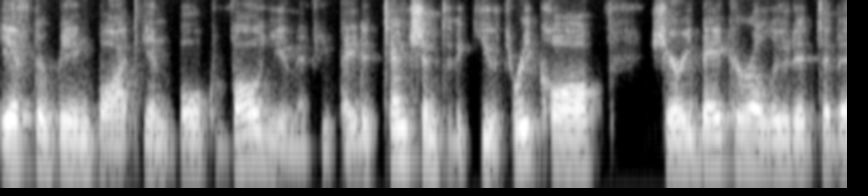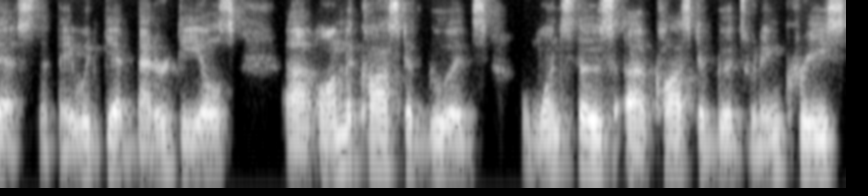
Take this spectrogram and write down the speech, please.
if they're being bought in bulk volume. If you paid attention to the Q3 call, Sherry Baker alluded to this that they would get better deals uh, on the cost of goods. Once those uh, cost of goods would increase,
